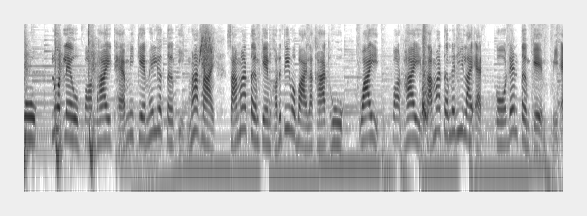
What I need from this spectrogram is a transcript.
ถูก รวดเร็วปลอดภัย แถมมีเกมให้เลือกเติมอีกมากมาย สามารถเติมเกม Call of Duty Mobile ราคาถูก ไว ปลอดภัย สามารถเติมได้ที่ Line แอด Golden เติมเกม มีแอ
